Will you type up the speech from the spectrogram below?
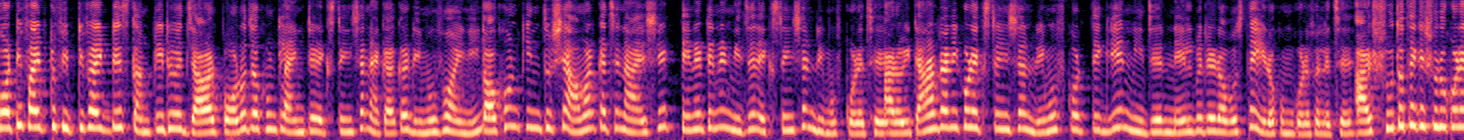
Forty five to fifty five days complete হয়ে যাওয়ার পরও যখন ক্লায়েন্টের এক্সটেনশন একা একা রিমুভ হয়নি, তখন কিন্তু সে আমার কাছে না এসে টেনে টেনে নিজের এক্সটেনশন রিমুভ করেছে। আর ওই টানাটানি করে এক্সটেনশন রিমুভ করতে গিয়ে নিজের নেল বেডের অবস্থা এরকম করে ফেলেছে। আর সুতো থেকে শুরু করে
